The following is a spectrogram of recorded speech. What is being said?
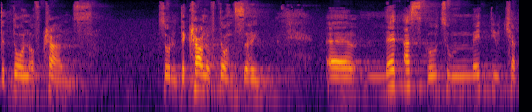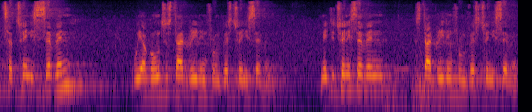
the thorn of crowns. Sorry, the crown of thorns, sorry. Uh, let us go to Matthew chapter 27. We are going to start reading from verse 27. Matthew 27, Start reading from verse 27.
